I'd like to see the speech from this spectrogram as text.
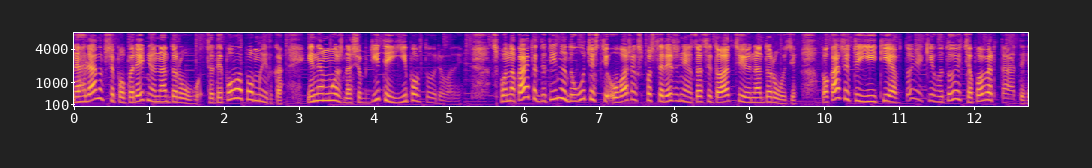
не глянувши попередньо на дорогу. Це типова помилка, і не можна, щоб діти її повторювали. Спонукайте дитину до участі у ваших спостереженнях за ситуацією на дорозі. Покажете їй ті авто, які готуються повертати,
